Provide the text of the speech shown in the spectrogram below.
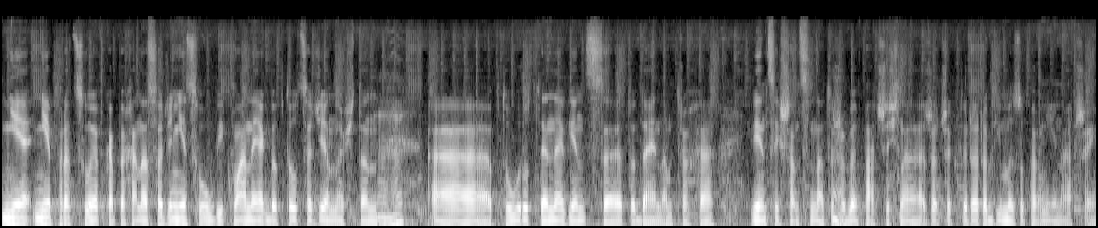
nie, nie pracują w KPH na co dzień, nie są uwikłane jakby w tą codzienność, ten, Mhm. e, w tą rutynę, więc e, to daje nam trochę więcej szansy na to, żeby patrzeć na rzeczy, które robimy zupełnie inaczej.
